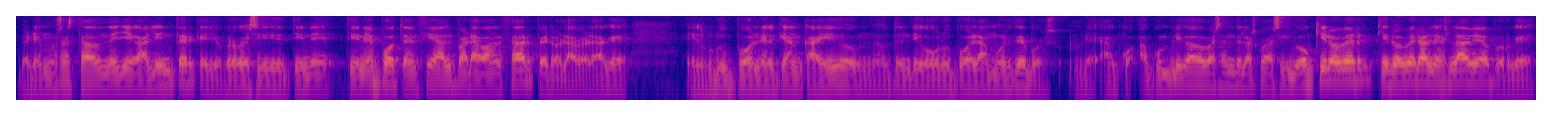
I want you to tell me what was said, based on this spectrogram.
Veremos hasta dónde llega el Inter, que yo creo que sí tiene, tiene potencial para avanzar, pero la verdad que el grupo en el que han caído, un auténtico grupo de la muerte, pues ha, ha, complicado bastante las cosas. Y luego quiero ver, quiero ver al Slavia porque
